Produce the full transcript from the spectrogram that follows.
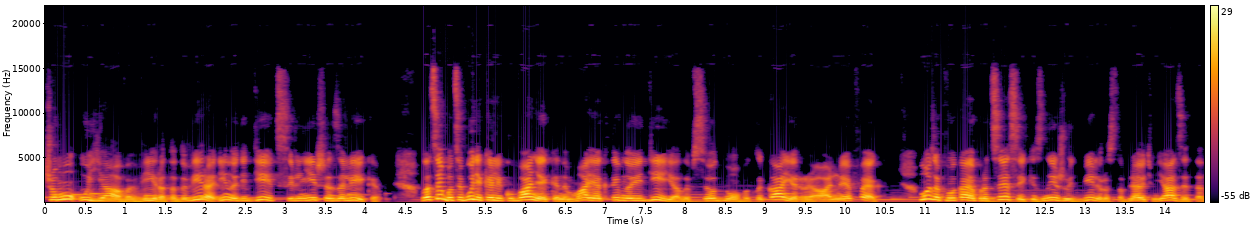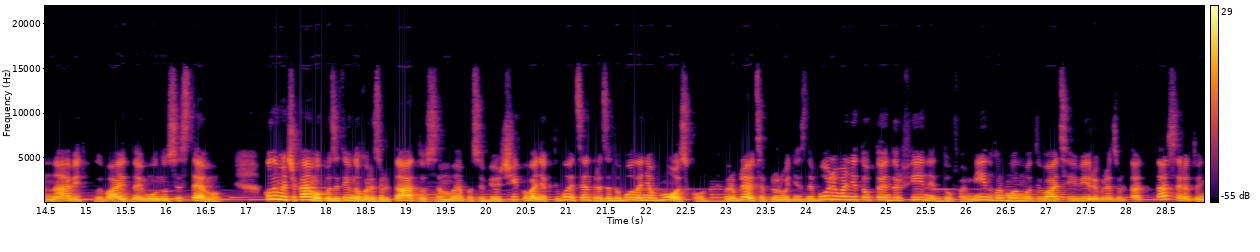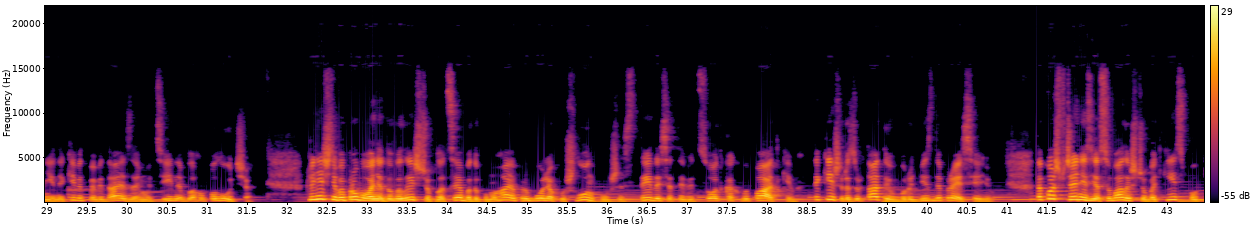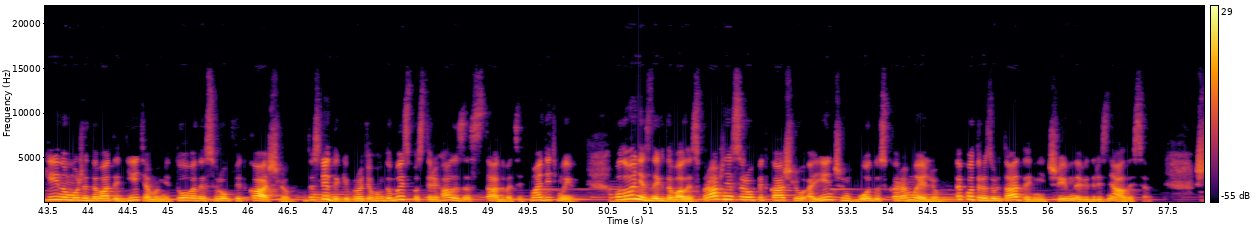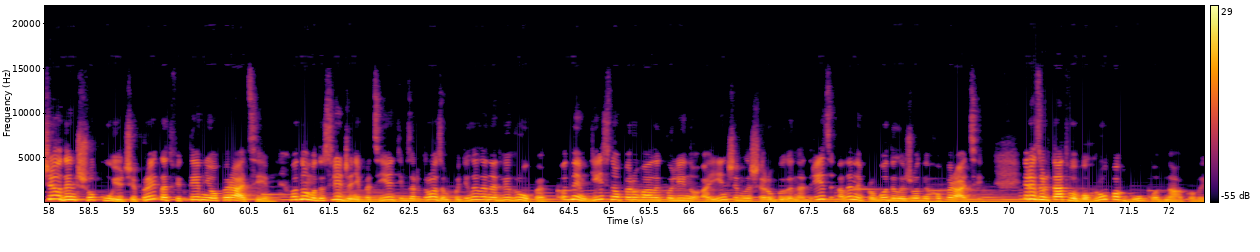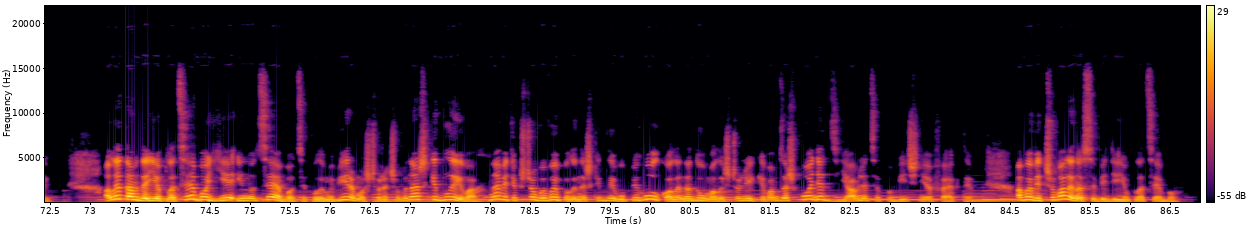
Чому уява, віра та довіра іноді діють сильніше за ліки? Плацебо це будь-яке лікування, яке не має активної дії, але все одно викликає реальний ефект. Мозок вмикає процеси, які знижують біль, розслабляють м'язи та навіть впливають на імунну систему. Коли ми чекаємо позитивного результату, саме по собі очікування активує центри задоволення в мозку. Виробляються природні знеболювальні, тобто ендорфіни, дофамін, гормон мотивації, віри в результат, та серотонін, який відповідає за емоційне благополуччя. Клінічні випробування довели, що плацебо допомагає при болях у шлунку у 60% випадків. Такі ж результати в боротьбі з депресією. Також вчені з'ясували, що батьки спокійно можуть давати дітям імітований сироп від кашлю. Дослідники протягом доби спостерігали за 120 дітьми. Половині з них давали справжній сироп від кашлю, а іншим воду з карамеллю. Так от результати нічим не відрізнялися. Ще один шокуючий приклад фіктивні операції. В одному дослідженні пацієнтів з артрозом поділили на дві групи: одним дійсно оперували коліно, а іншим лише робили надріз, але не проводили жодних операцій. І результат в обох групах був однаковий. Але там, де є плацебо, є і ноцебо. Це коли ми віримо, що речовина шкідлива. Навіть якщо ви випили нешкідливу пігулку, але надумали, що ліки вам зашкодять, з'являться побічні ефекти. А ви відчували на собі дію плацебо?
